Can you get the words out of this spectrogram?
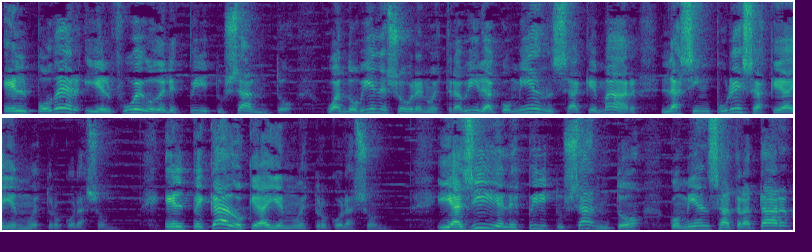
El poder y el fuego del Espíritu Santo, cuando viene sobre nuestra vida, comienza a quemar las impurezas que hay en nuestro corazón, el pecado que hay en nuestro corazón. Y allí el Espíritu Santo comienza a tratar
